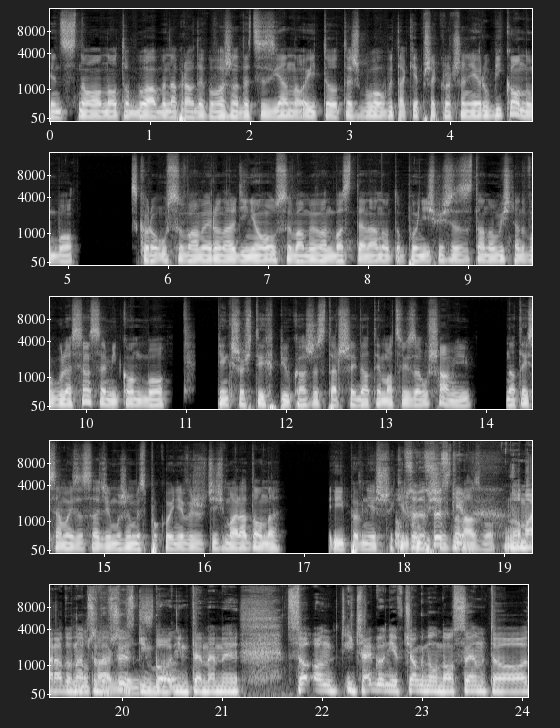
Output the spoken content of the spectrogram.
więc no, no to byłaby naprawdę poważna decyzja, no i to też byłoby takie przekroczenie Rubikonu, bo skoro usuwamy Ronaldinho, usuwamy Van Bastena, no to powinniśmy się zastanowić nad w ogóle sensem ikon, bo większość tych piłkarzy starszej daty ma coś za uszami. Na tej samej zasadzie możemy spokojnie wyrzucić Maradonę i pewnie jeszcze no, kilku by się znalazło. No Maradona no przede tak, wszystkim, bo to... nim te memy, co on i czego nie wciągnął nosem, to,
